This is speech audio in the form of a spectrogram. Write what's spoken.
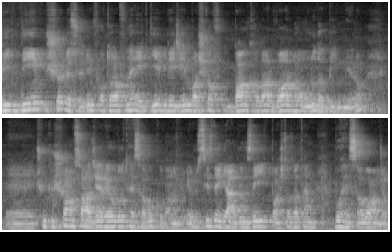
Bildiğim, şöyle söyleyeyim, fotoğrafına ekleyebileceğim başka bankalar var mı onu da bilmiyorum. E, Çünkü şu an sadece Revolut hesabı kullanabiliyoruz. Siz de geldiğinizde ilk başta zaten bu hesabı ancak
